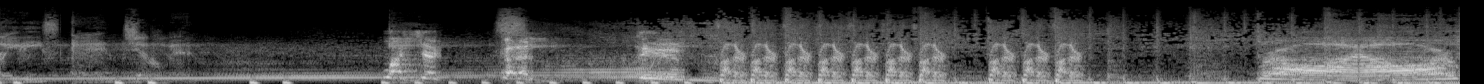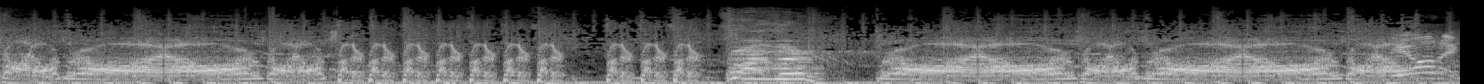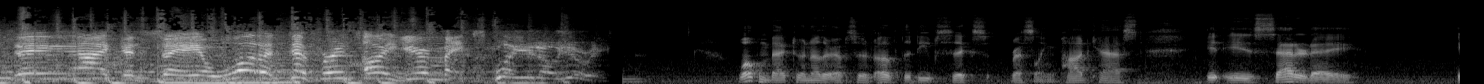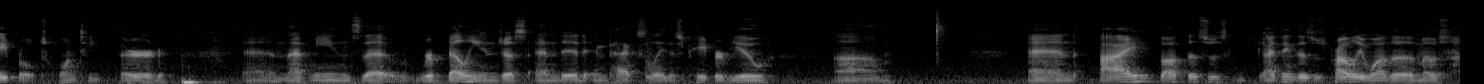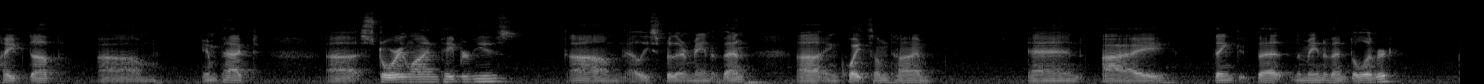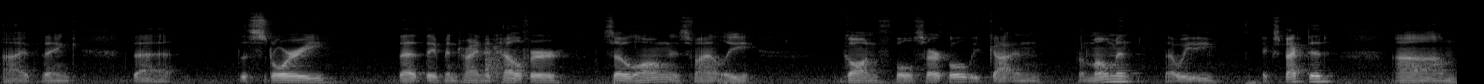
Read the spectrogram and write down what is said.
Ladies and gentlemen, What you gonna do? Brother, brother, brother, brother, brother, brother, brother, brother, brother, brother. Brother, brother, brother, brother, brother, brother, brother, brother, brother, brother, The say, what a difference a year makes. Well, you know you're. Welcome back to another episode of the Deep Six Wrestling Podcast. It is Saturday, April 23rd, and that means that Rebellion just ended, Impact's latest pay per view. Um, and I thought this was, I think this was probably one of the most hyped up um, Impact uh, storyline pay per views, um, at least for their main event uh, in quite some time, and I think that the main event delivered. I think that the story that they've been trying to tell for so long is finally gone full circle. We've gotten the moment that we expected. Um,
